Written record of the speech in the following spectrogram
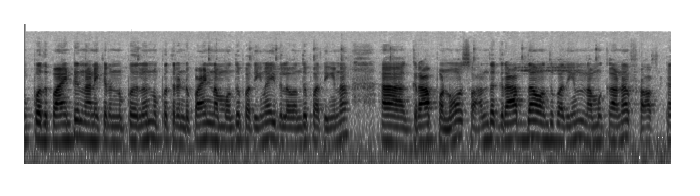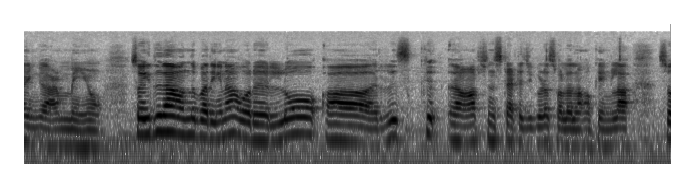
முப்பது பாயிண்ட்டு நினைக்கிறேன் முப்பதுலேருந்து முப்பத்தி ரெண்டு பாயிண்ட் நம்ம வந்து பார்த்திங்கன்னா இதில் வந்து பார்த்திங்கன்னா கிராப் பண்ணுவோம் ஸோ அந்த கிராப் தான் வந்து பார்த்திங்கன்னா நமக்கான ப்ராஃபிட்டாக இங்கே அமையும். ஸோ இதுதான் வந்து பார்த்திங்கன்னா ஒரு லோ ரிஸ்க் ஆப்ஷன் ஸ்ட்ராட்டஜி கூட சொல்லலாம். ஓகேங்களா ஸோ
